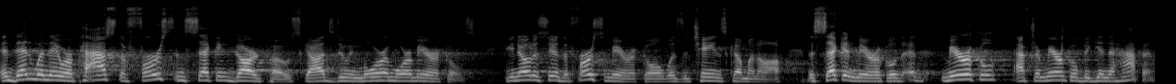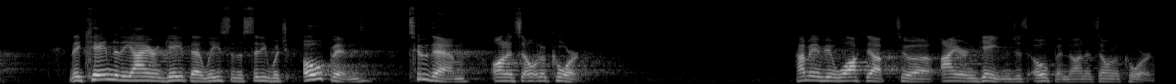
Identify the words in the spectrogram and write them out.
And then, when they were past the first and second guard posts, God's doing more and more miracles. If you notice here, the first miracle was the chains coming off. The second miracle, miracle after miracle begin to happen. They came to the iron gate that leads to the city, which opened to them on its own accord. How many of you walked up to an iron gate and just opened on its own accord?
